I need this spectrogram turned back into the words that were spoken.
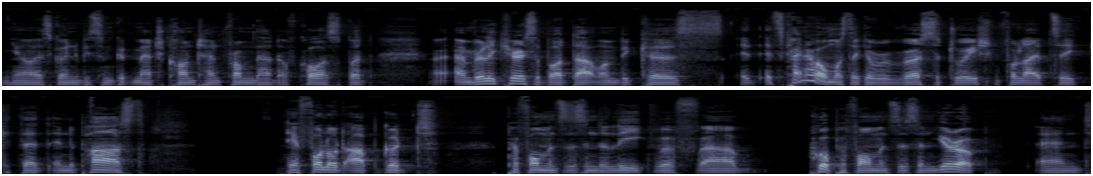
you know, it's going to be some good match content from that, of course. But I'm really curious about that one because it, it's kind of almost like a reverse situation for Leipzig that in the past they followed up good performances in the league with uh, poor performances in Europe, and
